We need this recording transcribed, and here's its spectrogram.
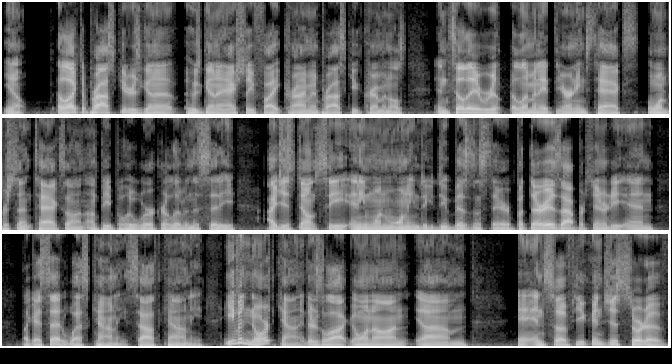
you know, elect a prosecutor who's gonna who's gonna actually fight crime and prosecute criminals. Until they re- eliminate the earnings tax, one percent tax on on people who work or live in the city. I just don't see anyone wanting to do business there. But there is opportunity in, like I said, West County, South County, even North County. There's a lot going on. Um, and, so if you can just sort of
